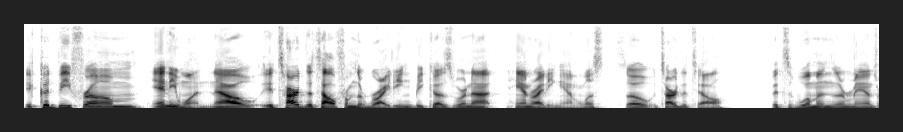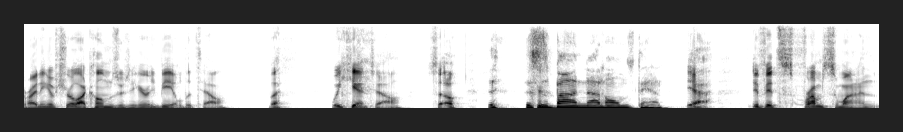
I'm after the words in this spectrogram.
It could be from anyone. Now, it's hard to tell from the writing because we're not handwriting analysts, so it's hard to tell if it's a woman's or man's writing. If Sherlock Holmes was here, he'd be able to tell, but we can't tell. So, This is Bond, not Holmes, Dan. yeah, if it's from Swann,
